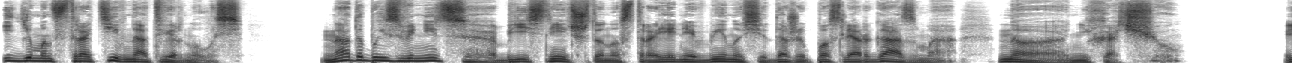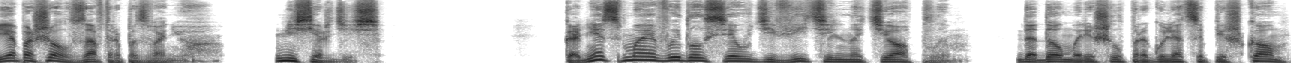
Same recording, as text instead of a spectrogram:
и демонстративно отвернулась. Надо бы извиниться, объяснить, что настроение в минусе даже после оргазма, но не хочу. Я пошел, завтра позвоню. Не сердись. Конец мая выдался удивительно теплым. До дома решил прогуляться пешком,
